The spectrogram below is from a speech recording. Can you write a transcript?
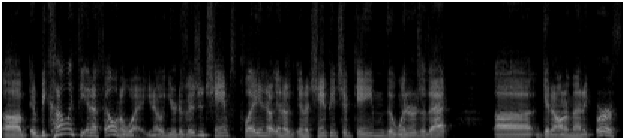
Um, it'd be kind of like the NFL in a way. You know, your division champs play in a, in a in a championship game. The winners of that uh, get an automatic berth,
